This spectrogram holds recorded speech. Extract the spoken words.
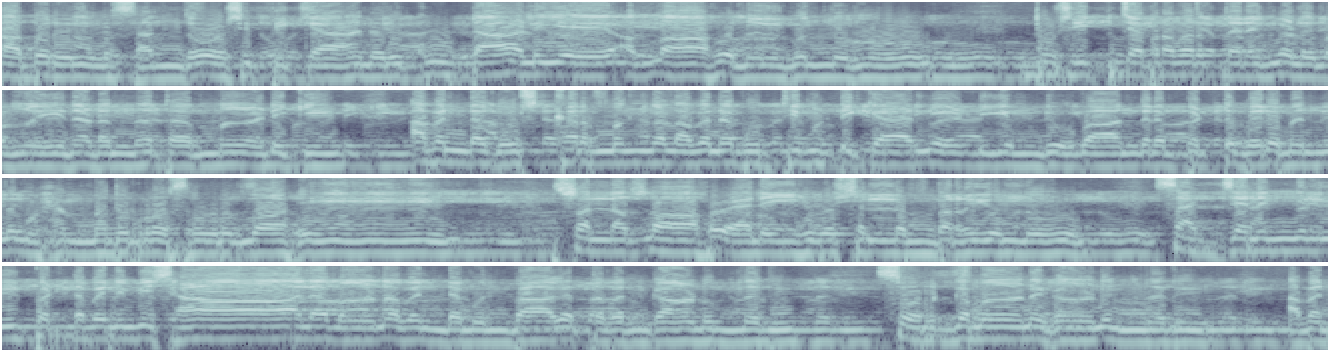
കബറിൽ സന്തോഷിപ്പിക്കാൻ ഒരു കൂട്ടാളിയെ അള്ളാഹു നൽകുന്നു. ദുഷിച്ച പ്രവർത്തനങ്ങളുമായി നടന്ന തമ്മാടിക്ക് അവന്റെ ദുഷ്കർമ്മങ്ങൾ അവനെ ബുദ്ധിമുട്ടിക്കാൻ വേണ്ടിയും രൂപാന്തരപ്പെട്ടു വരുമെന്ന് മുഹമ്മദ് പറയുന്നു. സജ്ജനങ്ങളിൽപ്പെട്ടവന് വിശാലമാണ് അവന്റെ മുൻഭാഗത്ത് അവൻ കാണുന്നത്. സ്വർഗമാണ് കാണുന്നത്. അവൻ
